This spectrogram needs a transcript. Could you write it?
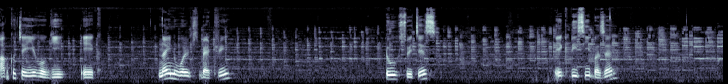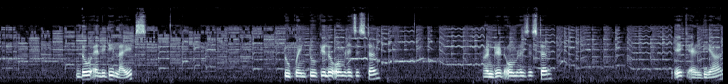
आपको चाहिए होगी एक 9 वोल्ट बैटरी टू स्विचेस एक डीसी बजर दो LED lights 2.2 kilo ohm resistor 100 ohm resistor, एक एलडीआर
